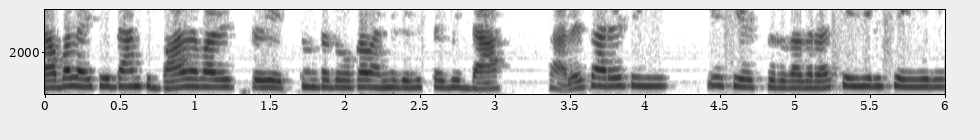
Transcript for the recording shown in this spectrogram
డబల్ అయితే దానికి బాధ పడితే ఎట్టుంటదో అవన్నీ తెలిస్తే బిడ్డ. సరే సరే తీ. ఈ చేస్తారు కదరా చెయ్యిరి చెయ్యిరి.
